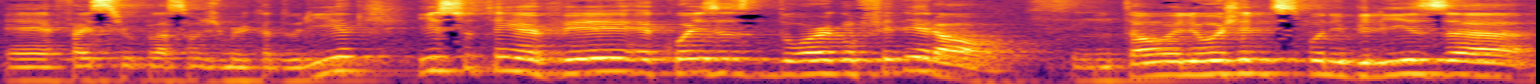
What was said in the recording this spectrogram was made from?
é, faz circulação de mercadoria. Isso tem a ver é, coisas do órgão federal. Sim. Então ele hoje ele disponibiliza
